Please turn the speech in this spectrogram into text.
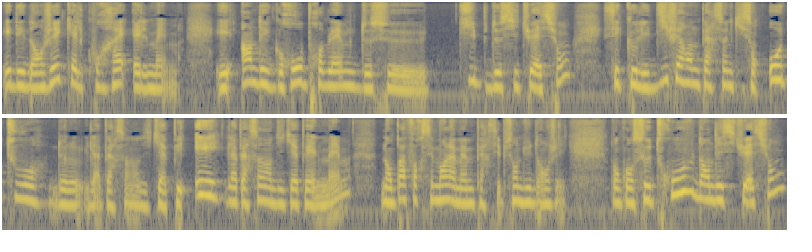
et des dangers qu'elle courrait elle-même. Et un des gros problèmes de ce type de situation, c'est que les différentes personnes qui sont autour de la personne handicapée et la personne handicapée elle-même n'ont pas forcément la même perception du danger. Donc on se trouve dans des situations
